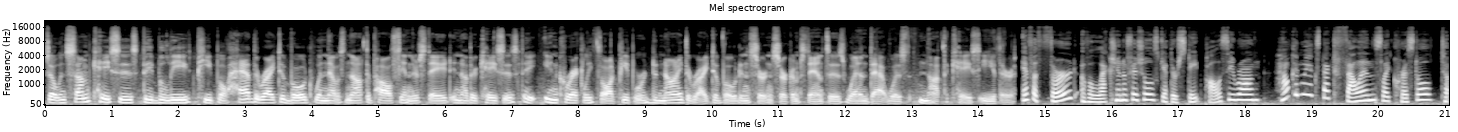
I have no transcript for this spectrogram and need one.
So, in some cases, they believed people had the right to vote when that was not the policy in their state. In other cases, they incorrectly thought people were denied the right to vote in certain circumstances when that was not the case either. If a third of election officials get their state policy wrong, how can we expect felons like Crystal to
